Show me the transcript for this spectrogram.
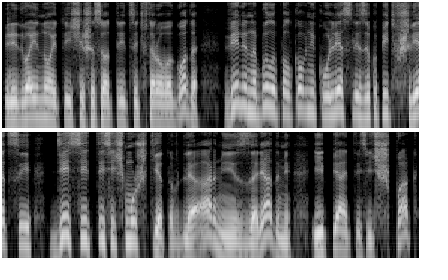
Перед войной 1632 года велено было полковнику Лесли закупить в Швеции 10 тысяч мушкетов для армии с зарядами и 5 тысяч шпаг,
